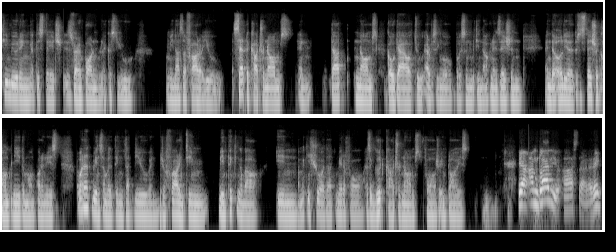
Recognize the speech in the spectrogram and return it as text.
team building at this stage is very important, like because you, I mean, as a founder, you set the culture norms, and that norms go down to every single person within the organization. And the earlier the stage of company, the more important is. What have been some of the things that you and your founding team been thinking about in making sure that Metaphor has a good culture norms for your employees? Yeah, I'm glad you asked that. I think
